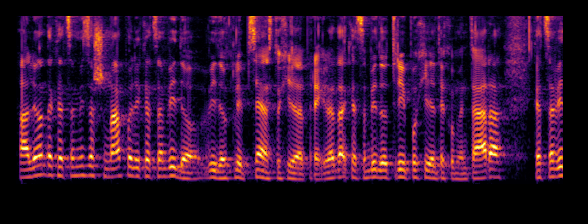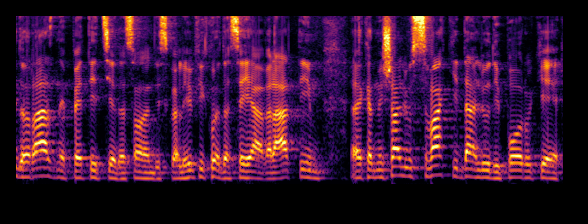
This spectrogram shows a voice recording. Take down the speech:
ali onda kad sam izašao napolje, kad sam video videoklip 700.000 pregleda, kad sam video 3.500 komentara, kad sam video razne peticije da se ona diskvalifikuje, da se ja vratim, e, kad mi šalju svaki dan ljudi poruke,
